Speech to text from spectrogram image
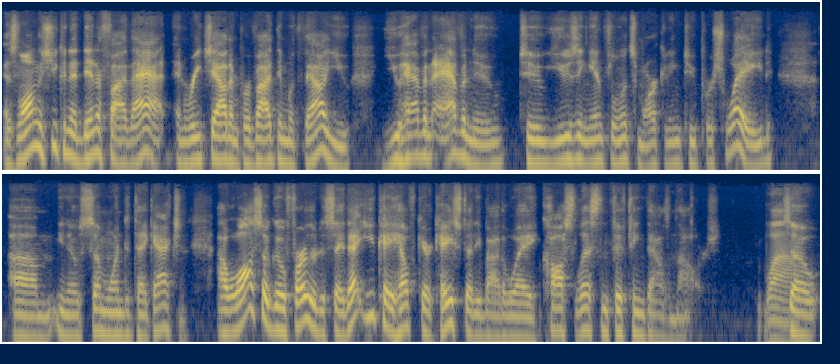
As long as you can identify that and reach out and provide them with value, you have an avenue to using influence marketing to persuade um, you know, someone to take action. I will also go further to say that UK healthcare case study, by the way, costs less than fifteen thousand dollars. Wow. So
